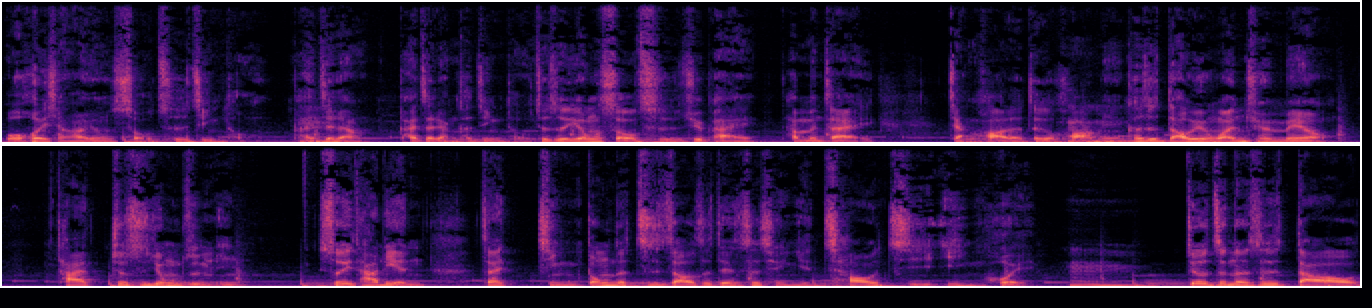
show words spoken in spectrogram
我会想要用手持镜头拍这两拍这两颗镜头，就是用手持去拍他们在讲话的这个画面。可是导演完全没有，他就是用 zoom in，所以他连在紧绷的制造这件事情也超级隐晦。嗯，就真的是到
